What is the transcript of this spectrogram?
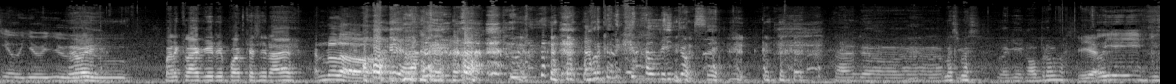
Yu yu yu. Yoi. Balik lagi di podcast ini aja. Kan belum. Oh iya. Berkali-kali jokesnya. Aduh, Mas, Mas, lagi ngobrol, Mas. Iya. Oh iya iya. iya.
